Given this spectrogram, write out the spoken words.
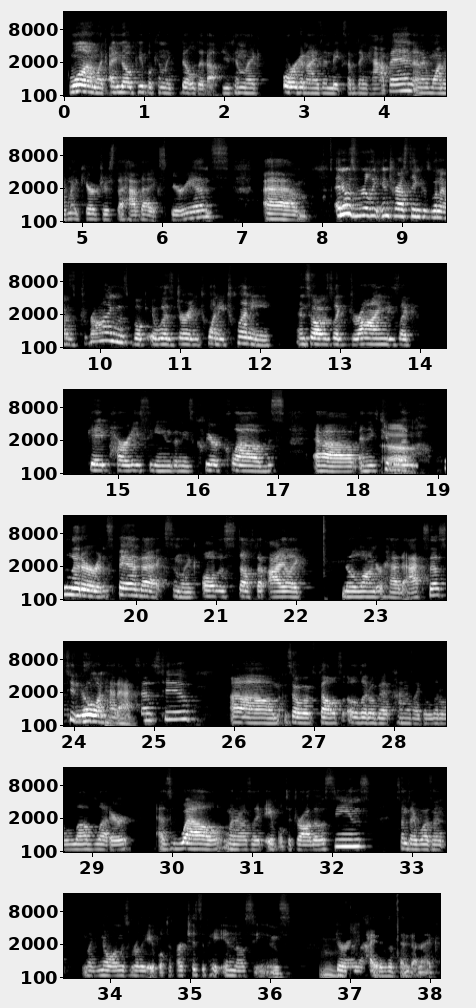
one like i know people can like build it up you can like organize and make something happen and i wanted my characters to have that experience um, and it was really interesting because when i was drawing this book it was during 2020 and so i was like drawing these like gay party scenes and these queer clubs uh, and these people uh. in glitter and spandex and like all this stuff that i like no longer had access to no one had mm-hmm. access to um, so it felt a little bit kind of like a little love letter as well when I was like able to draw those scenes since I wasn't like no one was really able to participate in those scenes mm. during the height of the pandemic.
